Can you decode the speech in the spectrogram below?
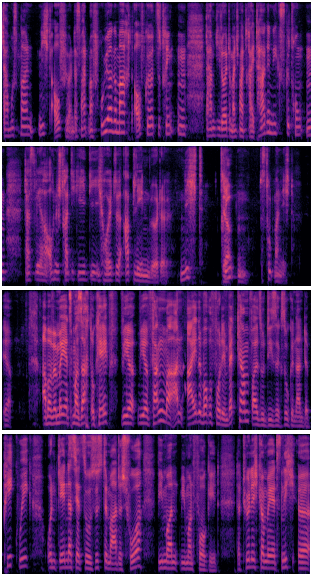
da muss man nicht aufhören. Das hat man früher gemacht, aufgehört zu trinken. Da haben die Leute manchmal drei Tage nichts getrunken. Das wäre auch eine Strategie, die ich heute ablehnen würde. Nicht Ja. trinken. Das tut man nicht. Ja. Aber wenn man jetzt mal sagt, okay, wir, wir fangen mal an, eine Woche vor dem Wettkampf, also diese sogenannte Peak Week, und gehen das jetzt so systematisch vor, wie man, wie man vorgeht. Natürlich können wir jetzt nicht äh,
